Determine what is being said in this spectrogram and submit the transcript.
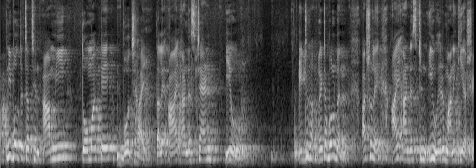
আপনি বলতে চাচ্ছেন, আমি তোমাকে বোঝাই। তাহলে আই আন্ডারস্ট্যান্ড ইউ এইটুকু, এটা বলবেন? আসলে আই আন্ডারস্ট্যান্ড ইউ এর মানে কি আসে?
